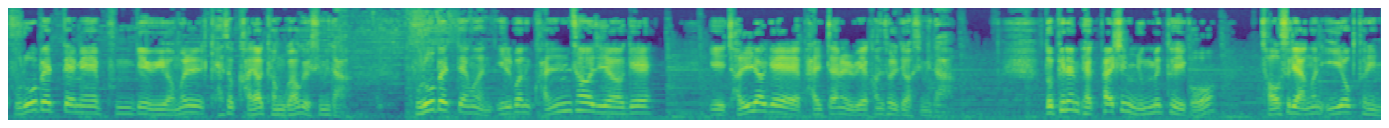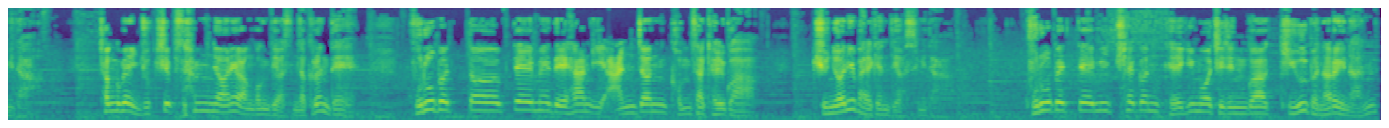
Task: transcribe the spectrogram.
구로베댐의 붕괴 위험을 계속하여 경고하고 있습니다. 구로베댐은 일본 관서 지역의 이 전력의 발전을 위해 건설되었습니다. 높이는 186m이고 저수량은 2억 톤입니다. 1963년에 완공되었습니다. 그런데 구로베댐에 대한 이 안전 검사 결과 균열이 발견되었습니다. 구로베댐이 최근 대규모 지진과 기후변화로 인한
